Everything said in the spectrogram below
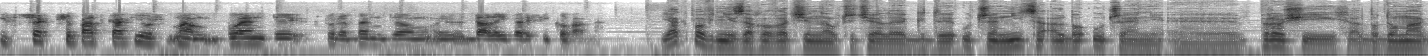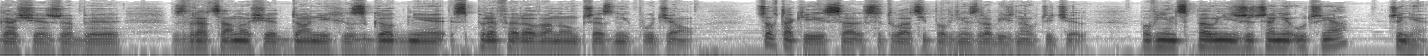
i w trzech przypadkach już mam błędy, które będą y, dalej weryfikowane. Jak powinni zachować się nauczyciele, gdy uczennica albo uczeń e, prosi ich albo domaga się, żeby zwracano się do nich zgodnie z preferowaną przez nich płcią? Co w takiej sytuacji powinien zrobić nauczyciel? Powinien spełnić życzenie ucznia, czy nie?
